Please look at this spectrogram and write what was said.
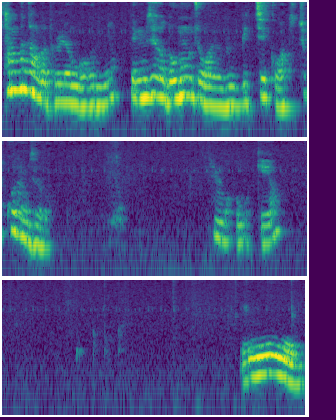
3분 정도 돌려온 거거든요. 냄새가 너무 좋아요. 미칠 것 같아. 초코 냄새로. 한번 먹어볼게요. 오.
